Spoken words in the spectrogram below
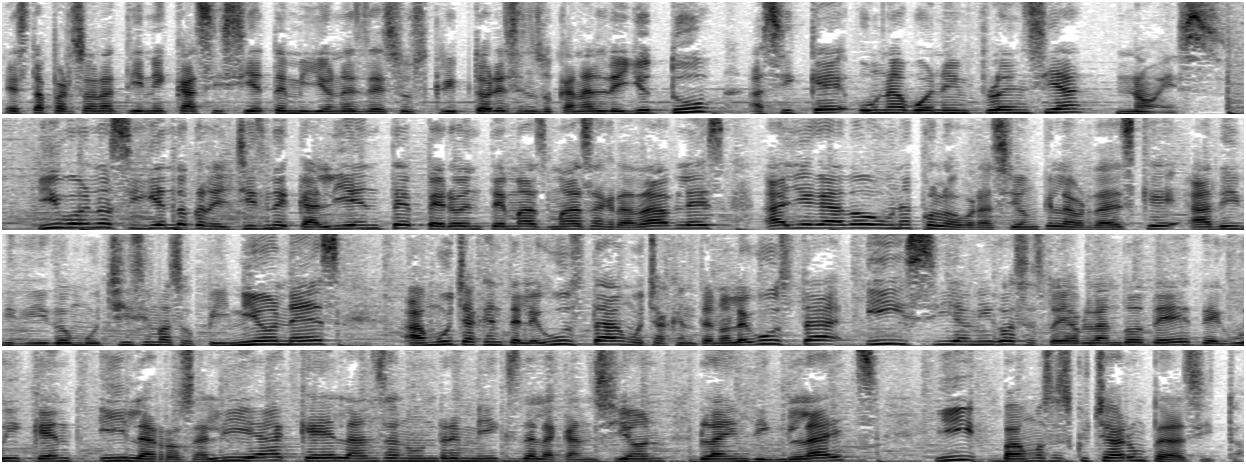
esta persona tiene casi 7 millones de suscriptores en su canal de YouTube, así que una buena influencia no es. Y bueno, siguiendo con el chisme caliente, pero en temas más agradables, ha llegado una colaboración que la verdad es que ha dividido muchísimas opiniones, a mucha gente le gusta, a mucha gente no le gusta, y sí amigos, estoy hablando de The Weeknd y la Rosalía que lanzan un remix de la canción Blinding Lights. Y vamos a escuchar un pedacito.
